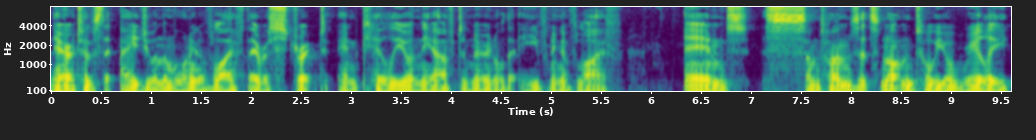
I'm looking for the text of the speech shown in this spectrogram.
narratives that aid you in the morning of life, they restrict and kill you in the afternoon or the evening of life. And sometimes it's not until you're really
